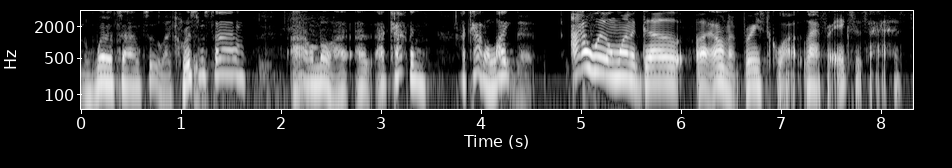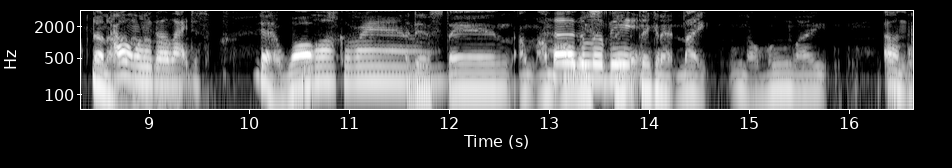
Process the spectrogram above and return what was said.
the wintertime too, like Christmas time. I don't know. I kind of I kind of like that. I wouldn't want to go uh, on a brisk walk, like for exercise. No, no, I would no, want to no, go no. like just Yeah, walk, walk around. and then stand. I'm, I'm always think- bit. thinking at night. You know, moonlight. oh no.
